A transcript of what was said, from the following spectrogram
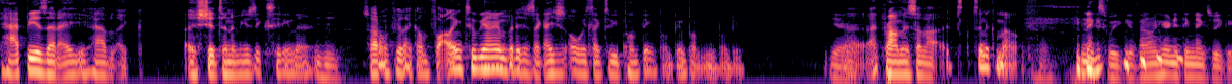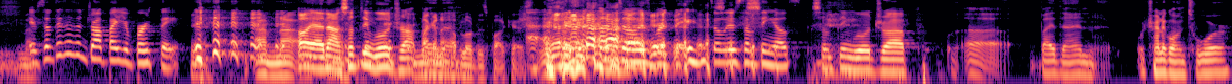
happy is that I have like a shit ton of music sitting there, so I don't feel like I'm falling too behind. But it's just like I just always like to be pumping, pumping, pumping, pumping. Yeah. Uh, I promise a lot. It's, it's gonna come out. next week. If I don't hear anything next week, no, If something doesn't drop by your birthday I'm not. Oh yeah, I'm no, not- something will drop. I'm not gonna then. upload this podcast. until his birthday, until there's something else. Something will drop uh, by then. We're trying to go on tour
